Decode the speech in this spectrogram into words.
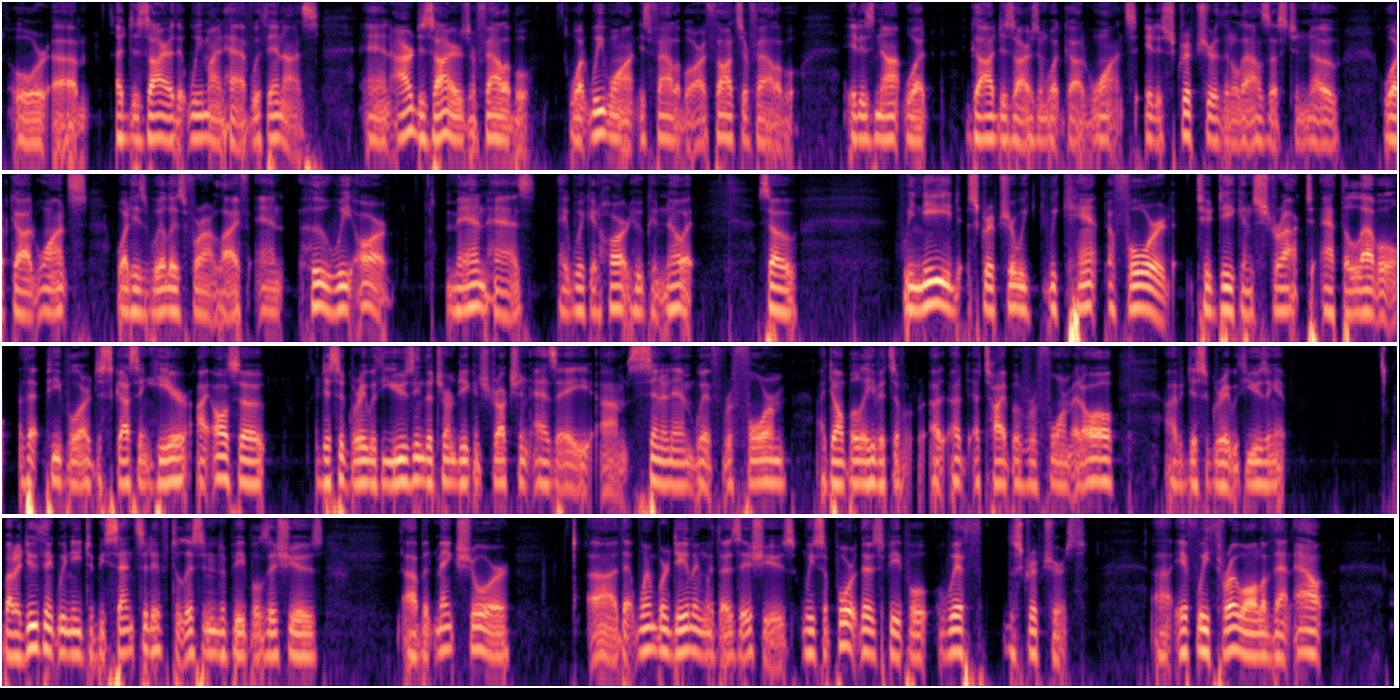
or um, a desire that we might have within us. And our desires are fallible. What we want is fallible. Our thoughts are fallible. It is not what God desires and what God wants. It is Scripture that allows us to know what God wants, what His will is for our life, and who we are. Man has a wicked heart who can know it. So, we need scripture. We we can't afford to deconstruct at the level that people are discussing here. I also disagree with using the term deconstruction as a um, synonym with reform. I don't believe it's a, a, a type of reform at all. I disagree with using it. But I do think we need to be sensitive to listening to people's issues, uh, but make sure uh, that when we're dealing with those issues, we support those people with the scriptures uh, if we throw all of that out,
